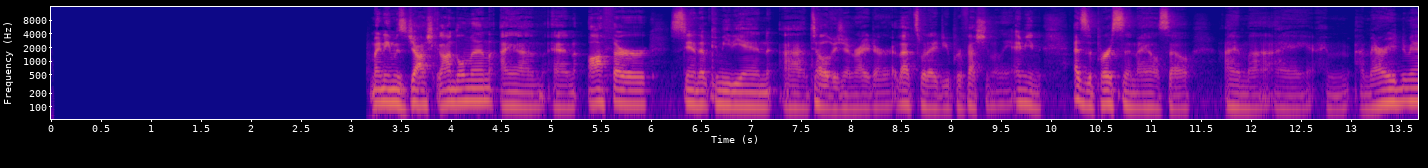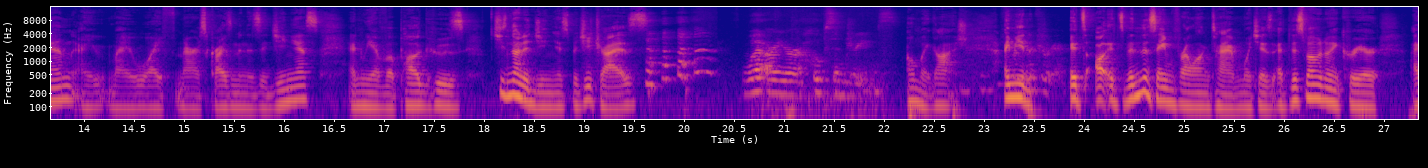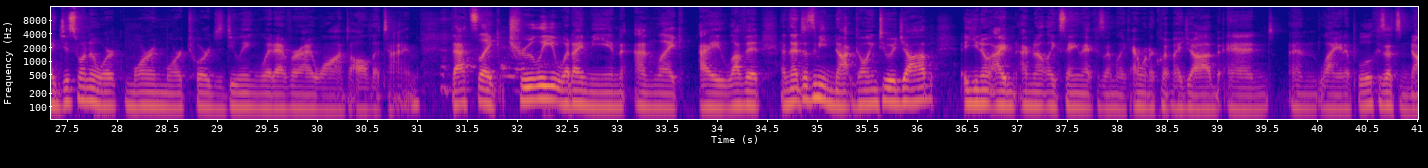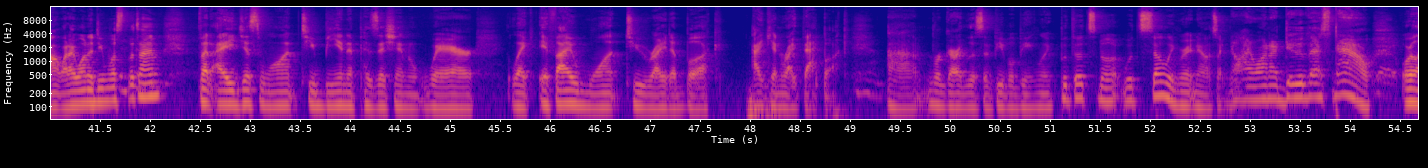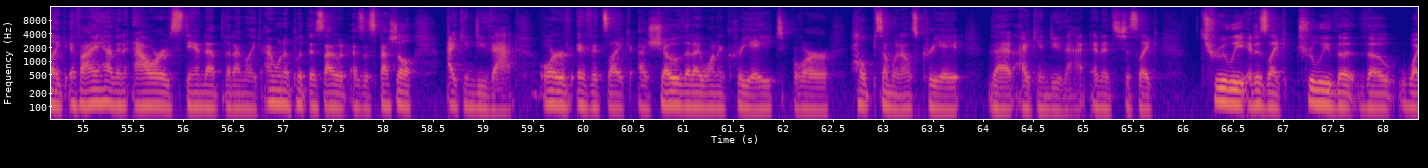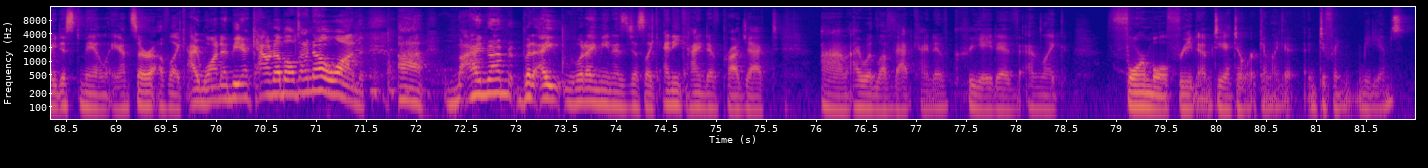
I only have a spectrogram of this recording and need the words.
My name is Josh Gondelman. I am an author, stand up comedian, uh, television writer. That's what I do professionally. I mean, as a person, I also. I'm a, I, I'm a married man. I, my wife Maris Kreizman is a genius, and we have a pug who's she's not a genius, but she tries. what are your hopes and dreams? Oh my gosh. I mean, it's uh, it's been the same for a long time, which is at this moment in my career, I just want to work more and more towards doing whatever I want all the time. That's like truly what I mean. I'm like I love it. And that doesn't mean not going to a job. You know, I'm I'm not like saying that cuz I'm like I want to quit my job and and lie in a pool because that's not what I want to do most of the time, but I just want to be in a position where like if I want to write a book, I can write that book, uh, regardless of people being like, but that's not what's selling right now. It's like, no, I want to do this now. Right. Or like, if I have an hour of stand up that I'm like, I want to put this out as a special, I can do that. Or if, if it's like a show that I want to create or help someone else create, that I can do that. And it's just like, truly it is like truly the the whitest male answer of like i want to be accountable to no one uh I'm, I'm, but i what i mean is just like any kind of project um, I would love that kind of creative and like formal freedom to get to work in like a, a different mediums.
